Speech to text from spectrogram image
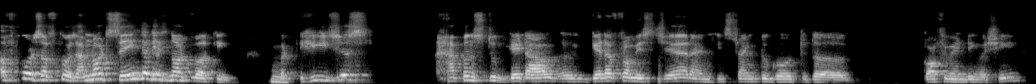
Of course, of course. I'm not saying that he's not working, Hmm. but he just happens to get out, uh, get up from his chair, and he's trying to go to the coffee vending machine,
